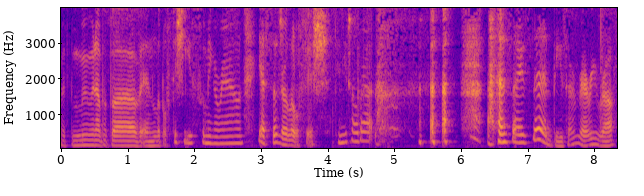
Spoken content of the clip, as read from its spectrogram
with the moon up above and little fishies swimming around. Yes those are little fish. Can you tell that as I said these are very rough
